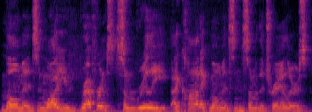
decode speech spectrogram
moments, and while you referenced some really iconic moments in some of the trailers,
